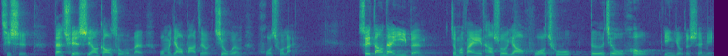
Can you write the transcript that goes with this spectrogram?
其实，但却是要告诉我们，我们要把这救恩活出来。所以当代译本这么翻译，他说要活出得救后应有的生命，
